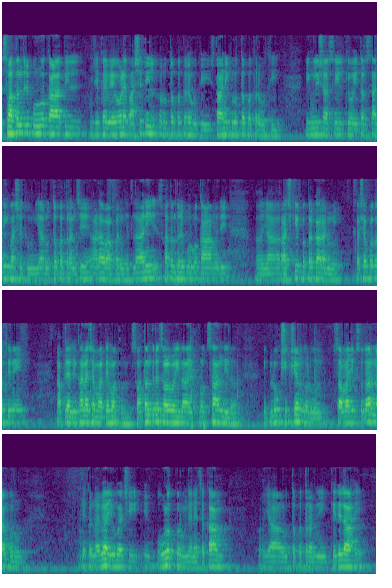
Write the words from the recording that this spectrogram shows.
स्वातंत्र्यपूर्व काळातील जे काही वेगवेगळ्या भाषेतील वृत्तपत्रे होती स्थानिक वृत्तपत्र होती इंग्लिश असेल किंवा इतर स्थानिक भाषेतून या वृत्तपत्रांचे आढावा आपण घेतला आणि स्वातंत्र्यपूर्व काळामध्ये या राजकीय पत्रकारांनी कशा पद्धतीने आपल्या लिखाणाच्या माध्यमातून स्वातंत्र्य चळवळीला एक प्रोत्साहन दिलं एक लोकशिक्षण घडवून सामाजिक सुधारणा करून एक नव्या युगाची एक ओळख करून देण्याचं काम या वृत्तपत्रांनी केलेलं आहे.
